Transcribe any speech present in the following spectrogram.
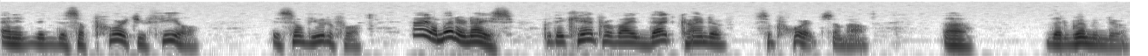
And it, the, the, support you feel is so beautiful. And men are nice, but they can't provide that kind of support somehow uh, that women do.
